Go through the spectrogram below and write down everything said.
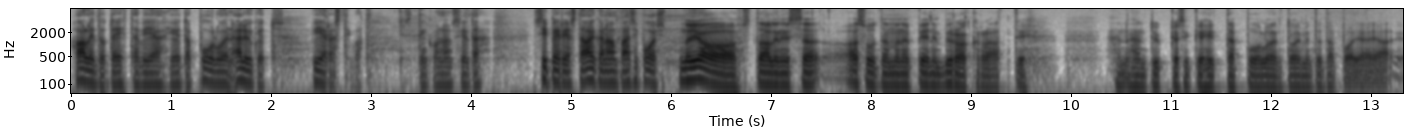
hallintotehtäviä, joita puolueen älyköt vierastivat. Sitten kun hän sieltä Siperiasta aikanaan pääsi pois. No joo, Stalinissa asuu tämmöinen pieni byrokraatti, hän, hän tykkäsi kehittää puolueen toimintatapoja ja,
